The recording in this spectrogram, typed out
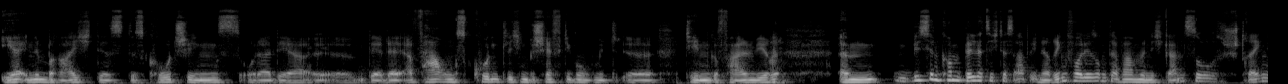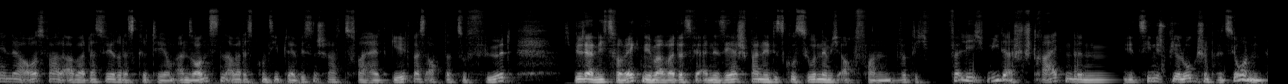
eher in dem Bereich des, des Coachings oder der, äh, der, der erfahrungskundlichen Beschäftigung mit äh, Themen gefallen wäre. Ähm, ein bisschen kommt, bildet sich das ab in der Ringvorlesung, da waren wir nicht ganz so streng in der Auswahl, aber das wäre das Kriterium. Ansonsten aber das Prinzip der Wissenschaftsfreiheit gilt, was auch dazu führt, ich will da nichts vorwegnehmen, aber dass wir eine sehr spannende Diskussion, nämlich auch von wirklich völlig widerstreitenden medizinisch-biologischen Positionen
